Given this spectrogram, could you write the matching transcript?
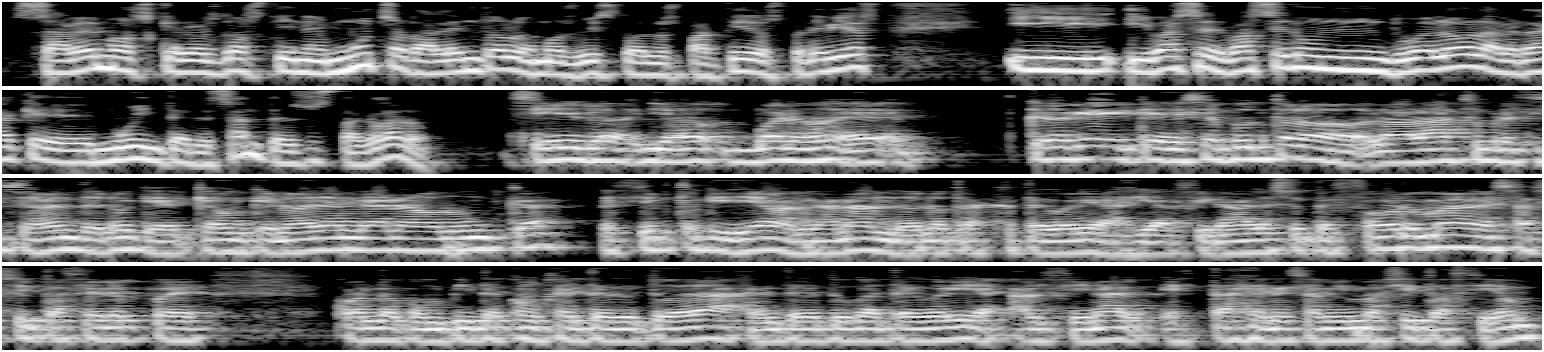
Sabemos que los dos tienen mucho talento, lo hemos visto en los partidos previos, y, va a ser va a ser un duelo, la verdad que muy interesante, eso está claro. Sí, yo, bueno, eh, creo que, ese punto lo, lo, hablabas tú precisamente, ¿no? Que, que, aunque no hayan ganado nunca, es cierto que llevan ganando en otras categorías y al final eso te forma, esas situaciones, pues, cuando compites con gente de tu edad, gente de tu categoría, al final estás en esa misma situación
